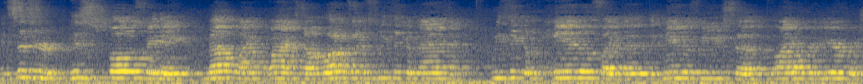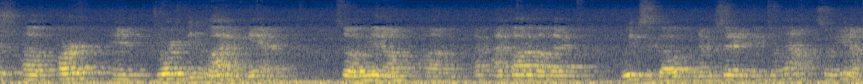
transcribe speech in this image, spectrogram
It says here, His foes may they melt like wax. Now, a lot of times we think of that and we think of candles, like the, the candles we used to light over here, which uh, Art and George, we can light them again. So, you know, um, I, I, thought about that weeks ago, never said anything until now. So, you know,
